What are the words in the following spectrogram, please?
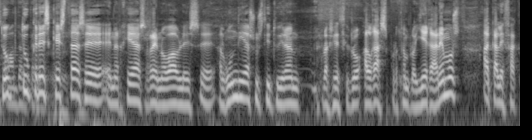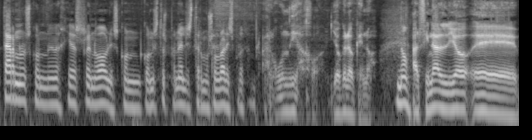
¿Tú, tú crees que estas eh, energías renovables eh, algún día sustituirán, por así decirlo, al gas, por ejemplo? ¿Llegaremos a calefactarnos con energías renovables, con, con estos paneles termosolares, por ejemplo? Algún día, jo, yo creo que no. Al final yo... Eh,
